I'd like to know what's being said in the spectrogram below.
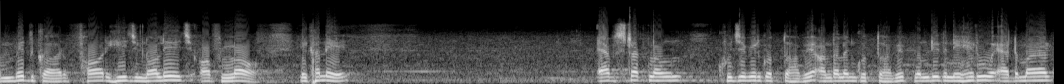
Ambedkar for his knowledge of law. এখানে অ্যাবস্ট্রাক্ট নাউন খুঁজে বের করতে হবে, আন্ডারলাইন করতে হবে। Pandit Nehru admired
